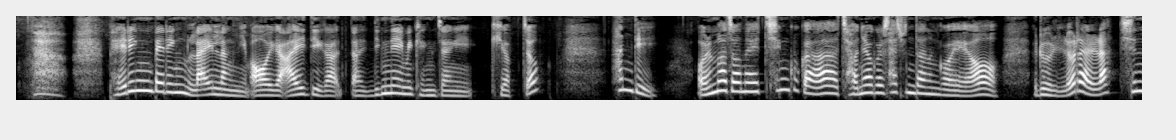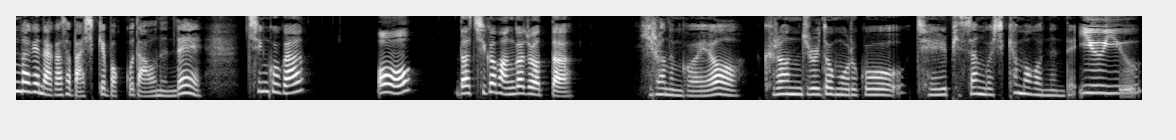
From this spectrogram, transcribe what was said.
베링베링 라일락님, 어, 이거 아이디가, 아, 닉네임이 굉장히 귀엽죠? 한디, 얼마 전에 친구가 저녁을 사준다는 거예요. 룰루랄라 신나게 나가서 맛있게 먹고 나오는데 친구가 어? 나 지갑 안 가져왔다. 이러는 거예요. 그런 줄도 모르고 제일 비싼 거 시켜 먹었는데 유유.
